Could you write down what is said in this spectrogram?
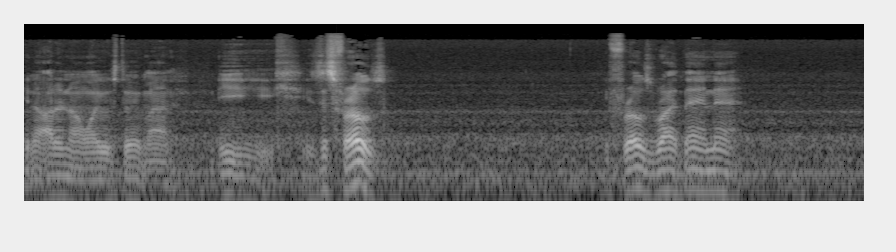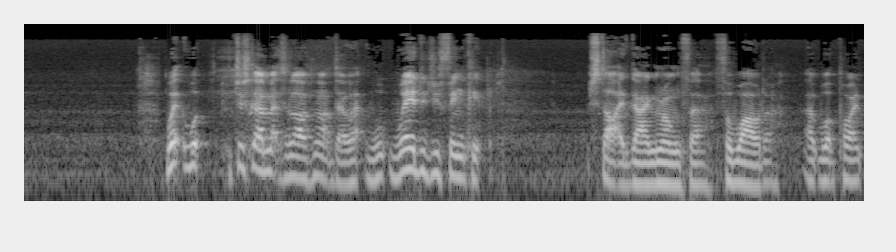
You know, I don't know what he was doing, man. He he just froze. He froze right there and there. Just going back to last night, though, where did you think it started going wrong for, for Wilder? At what point?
